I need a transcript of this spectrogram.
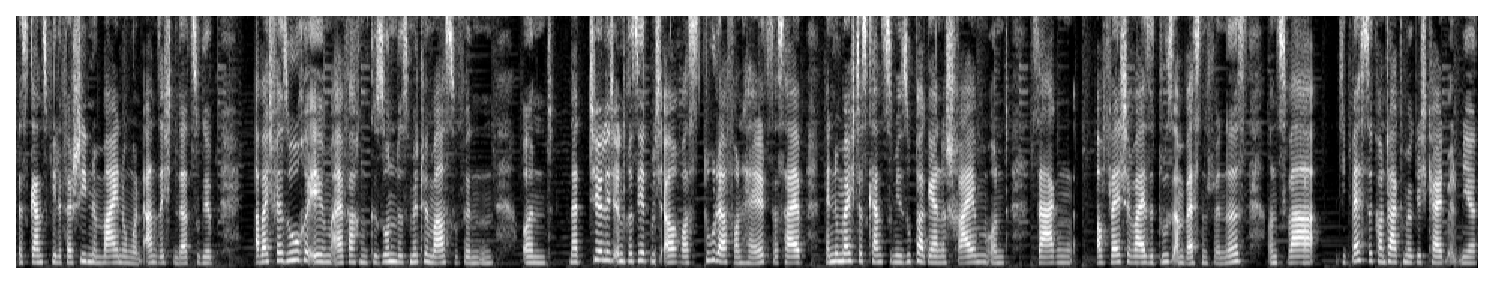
es ganz viele verschiedene Meinungen und Ansichten dazu gibt. Aber ich versuche eben einfach ein gesundes Mittelmaß zu finden. Und natürlich interessiert mich auch, was du davon hältst. Deshalb, wenn du möchtest, kannst du mir super gerne schreiben und sagen, auf welche Weise du es am besten findest. Und zwar die beste Kontaktmöglichkeit mit mir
